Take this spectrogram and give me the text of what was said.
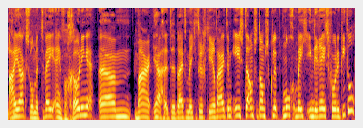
Ajax won met 2-1 van Groningen. Ehm, maar ja, het blijft een beetje terugkerend item. Is de Amsterdamse club nog een beetje in de race voor de titel?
